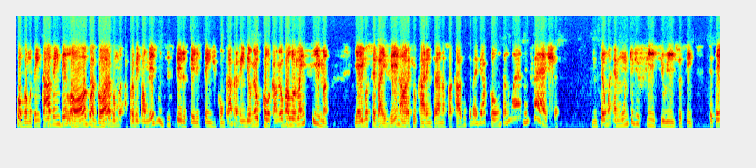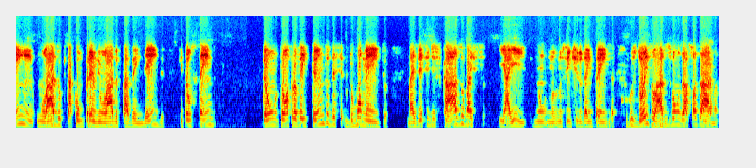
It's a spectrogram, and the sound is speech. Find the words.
pô, vamos tentar vender logo agora, vamos aproveitar o mesmo desespero que eles têm de comprar para vender o meu, colocar o meu valor lá em cima. E aí você vai ver, na hora que o cara entrar na sua casa, você vai ver a conta não, é, não fecha. Então é muito difícil isso, assim. Você tem um lado que está comprando e um lado que está vendendo, que estão sendo estão aproveitando desse, do momento. Mas esse descaso vai. E aí, no, no, no, sentido da imprensa, os dois lados vão usar suas armas.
